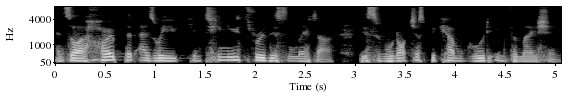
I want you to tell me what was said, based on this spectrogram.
And so I hope that as we continue through this letter, this will not just become good information,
